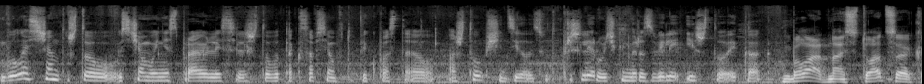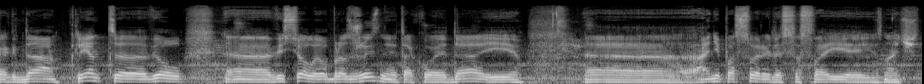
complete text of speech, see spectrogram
Было с чем-то, что, с чем вы не справились, или что вот так совсем в тупик поставило? А что вообще делать? Вот пришли, ручками развели, и что, и как? Была одна ситуация, когда клиент э, вел э, веселый образ жизни такой, да, и э, они поссорились со своей, значит,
